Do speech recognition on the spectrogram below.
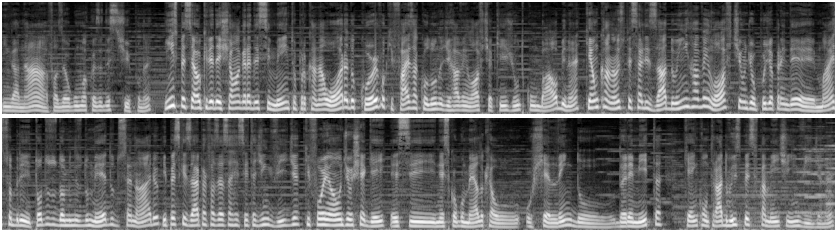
enganar, fazer alguma coisa desse tipo, né? Em especial, eu queria deixar um agradecimento pro canal Hora do Corvo, que faz a coluna de Ravenloft aqui junto com o Balbi, né? Que é um canal especializado em Ravenloft, onde eu pude aprender mais sobre todos os domínios do medo do cenário e pesquisar para fazer essa receita de Nvidia, que foi aonde eu cheguei esse nesse cogumelo, que é o, o Xelen do, do Eremita, que é encontrado especificamente em Nvidia, né?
